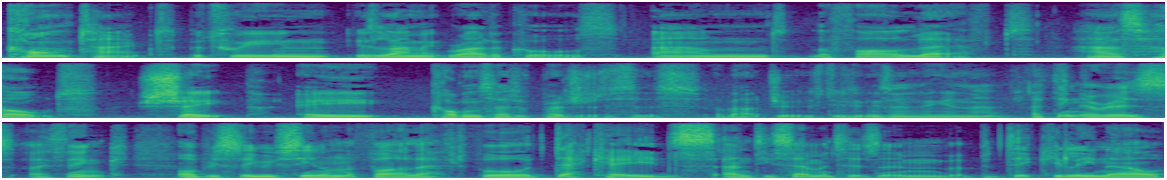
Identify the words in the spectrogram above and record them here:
contact between Islamic radicals and the far left has helped shape a common set of prejudices about Jews. Do you think there's anything in that? I think there is. I think obviously we've seen on the far left for decades anti-Semitism, particularly now.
